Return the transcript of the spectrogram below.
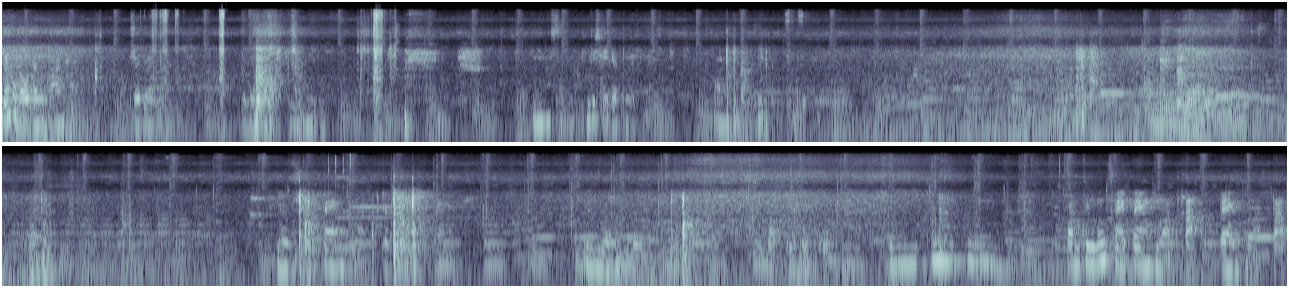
ที่ได้ของเราอันบ้างค่ะใช้แรงนะเป็นเรื่องของนี่นี่น่าสนไม่ได้ใช้แอปเลยนะของหนูใช้แป้งกับแป้งเป็นวงกลมตัดเป็นวงกลมความจริงต้องใช้แป้งหัวตัด แป้งหัวตัด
